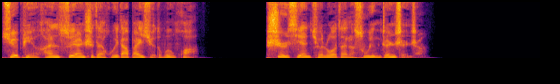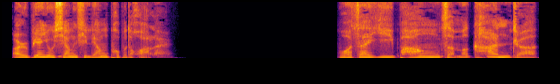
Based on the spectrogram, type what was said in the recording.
薛品涵虽然是在回答白雪的问话，视线却落在了苏应真身上，耳边又响起梁婆婆的话来：“我在一旁怎么看着，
